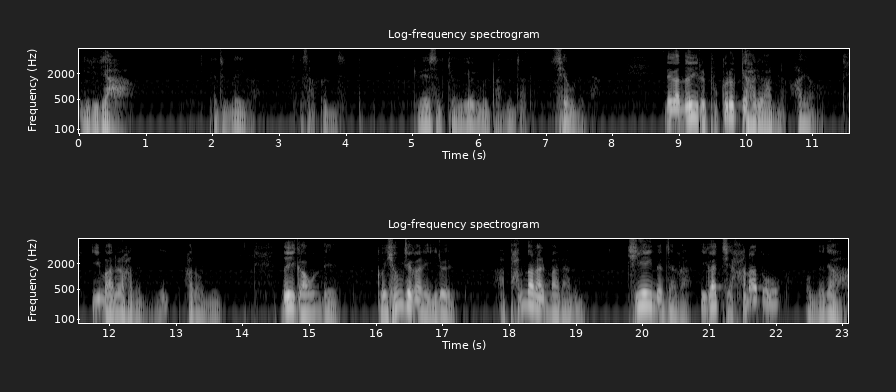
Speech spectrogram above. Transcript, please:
일이랴. 그래서 너희가 사건이 있을 때 교회에서 경의 여김을 받는 자들 세우느냐. 내가 너희를 부끄럽게 하려 하며 하여 이 말을 하느니? 하노니 너희 가운데 그 형제간의 일을 판단할 만한 지혜 있는 자가 이같이 하나도 없느냐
